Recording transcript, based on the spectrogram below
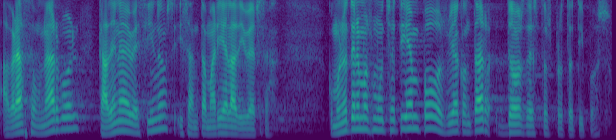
Abraza un árbol, Cadena de vecinos y Santa María la Diversa. Como no tenemos mucho tiempo, os voy a contar dos de estos prototipos.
